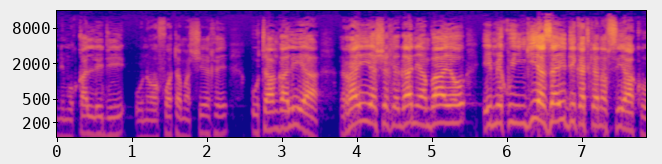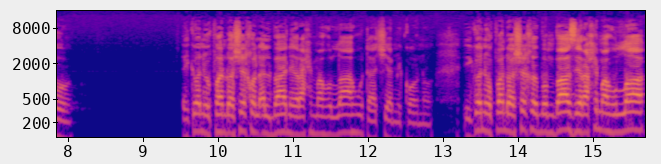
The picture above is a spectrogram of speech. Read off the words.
ni mukalidi unawafuata mashekhe utaangalia rai ya shekhe gani ambayo imekuingia zaidi katika nafsi yako. Ikiwa ni upande wa shekhe lalbani rahimahullah utaachia mikono. Ikiwa ni upande wa shekhe bombazi rahimahullah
